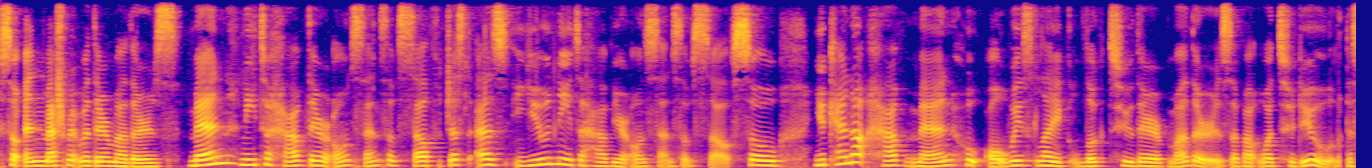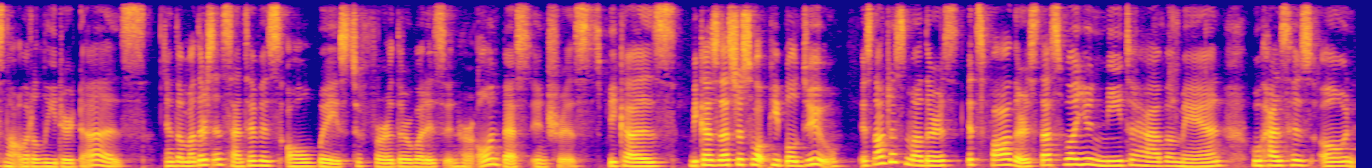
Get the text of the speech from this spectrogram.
So, enmeshment with their mothers. Men need to have their own sense of self, just as you need to have your own sense of self. So, you cannot have men who always like look to their mothers about what to do. That's not what a leader does. And the mother's incentive is always to further what is in her own best interests because because that's just what people do. It's not just mothers, it's fathers. That's why you need to have a man who has his own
